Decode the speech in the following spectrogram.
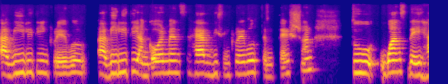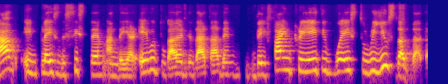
ability, incredible ability, and governments have this incredible temptation to once they have in place the system and they are able to gather the data then they find creative ways to reuse that data.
